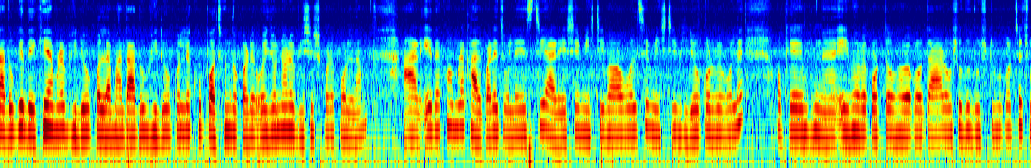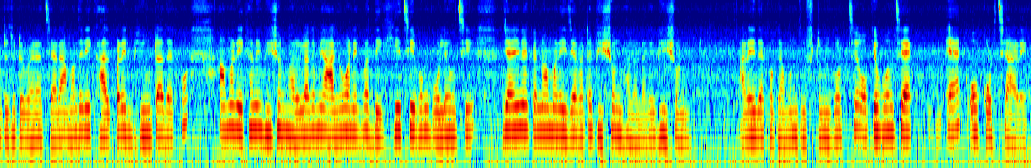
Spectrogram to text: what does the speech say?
দাদুকে দেখে আমরা ভিডিও করলাম আর দাদু ভিডিও করলে খুব পছন্দ করে, ওই জন্য আরও বিশেষ করে করলাম। আর এ দেখো আমরা খালপাড়ে চলে এসেছি আর এসে মিষ্টি বাবা বলছে মিষ্টির ভিডিও করবে বলে ওকে এইভাবে করতে, ওভাবে করতে। আর ও শুধু দুষ্টুমি করছে, ছুটে ছুটে বেড়াচ্ছে। আর আমাদের এই খালপাড়ের ভিউটা দেখো, আমার এখানে ভীষণ ভালো লাগে। আমি আগেও অনেকবার দেখিয়েছি এবং বলেওছি, জানি না কেন আমার এই জায়গাটা ভীষণ ভালো লাগে, ভীষণ। আর এই দেখো কেমন দুষ্টুমি করছে, ওকে বলছে এক এক, ও করছে আরেক।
